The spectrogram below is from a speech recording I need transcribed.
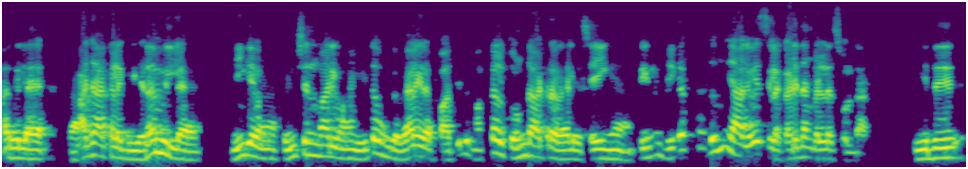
அதுல ராஜாக்களுக்கு இடம் இல்ல. நீங்க வேணா பென்ஷன் மாதிரி வாங்கிட்டு உங்க வேலையில பார்த்துட்டு மக்கள் தொண்டாற்ற வேலையை செய்யுங்க அப்படின்னு மிக கடுமையாகவே சில கடிதங்கள்ல சொல்றார். இது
